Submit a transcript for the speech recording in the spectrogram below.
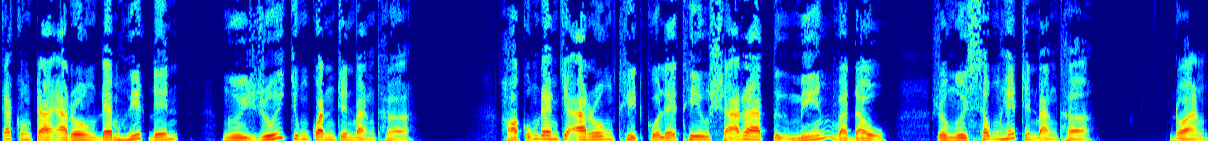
Các con trai Aaron đem huyết đến, người rưới chung quanh trên bàn thờ. Họ cũng đem cho Aaron thịt của lễ thiêu xả ra từ miếng và đầu, rồi người xông hết trên bàn thờ. Đoạn,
